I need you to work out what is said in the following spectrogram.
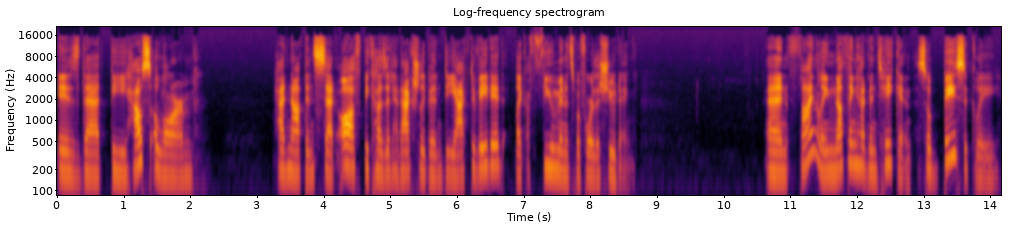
is that the house alarm had not been set off because it had actually been deactivated like a few minutes before the shooting and finally, nothing had been taken. So basically,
